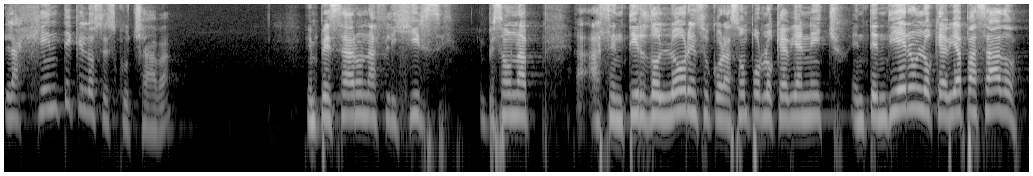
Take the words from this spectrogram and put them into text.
la gente que los escuchaba empezaron a afligirse, empezaron a, a sentir dolor en su corazón por lo que habían hecho. Entendieron lo que había pasado.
